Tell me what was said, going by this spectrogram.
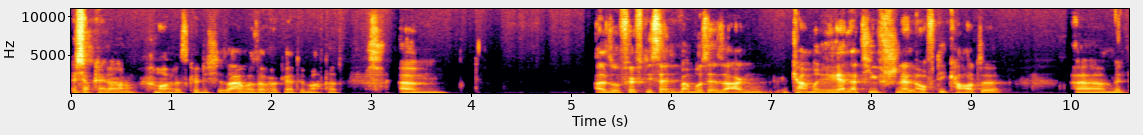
Ich habe keine Ahnung. Oh, das könnte ich dir sagen, was er verkehrt gemacht hat. Ähm, also 50 Cent, man muss ja sagen, kam relativ schnell auf die Karte. Äh, mit,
